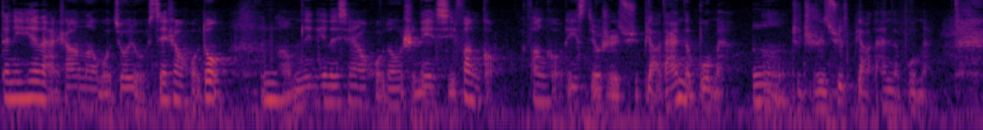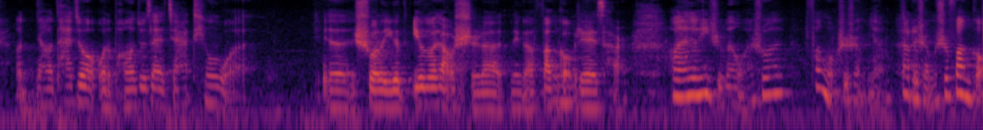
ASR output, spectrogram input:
但那天晚上呢，我就有线上活动，嗯啊，我们那天的线上活动是练习放狗。放狗的意思就是去表达你的不满，嗯就只是去表达你的不满。呃，然后他就我的朋友就在家听我，呃，说了一个一个多小时的那个放狗这些词儿，后来他就一直问我，他说放狗是什么呀？到底什么是放狗？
